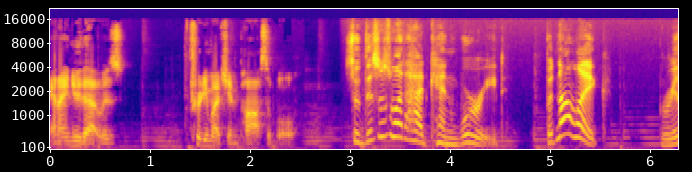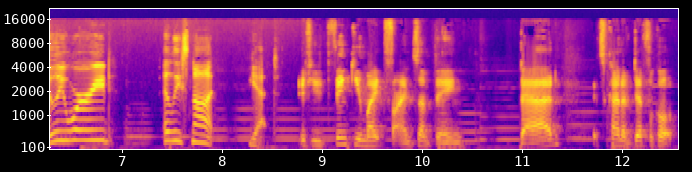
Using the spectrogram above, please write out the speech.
and I knew that was pretty much impossible. So, this is what had Ken worried, but not like really worried. At least not yet. If you think you might find something bad, it's kind of difficult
